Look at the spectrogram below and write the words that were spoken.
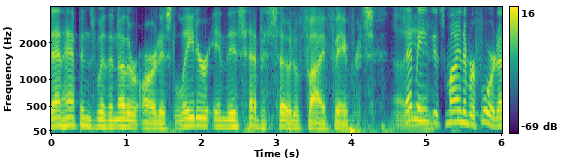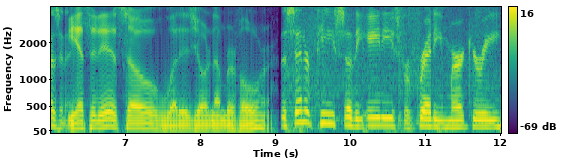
That happens with another artist later in this episode of Five Favorites. Oh, that yeah. means it's my number four, doesn't it? Yes, it is. So, what is your number four? The centerpiece of the 80s for Freddie Mercury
